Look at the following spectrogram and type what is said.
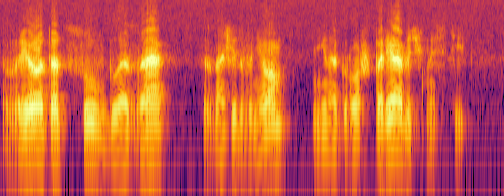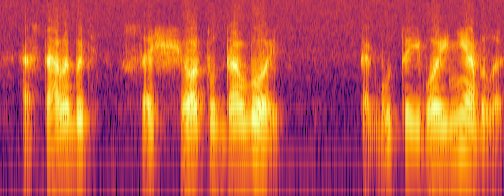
врет отцу в глаза, значит, в нем не на грош порядочности, а стало быть, со счету долой, как будто его и не было.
